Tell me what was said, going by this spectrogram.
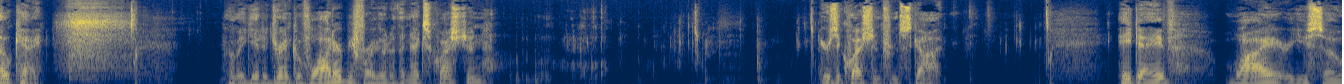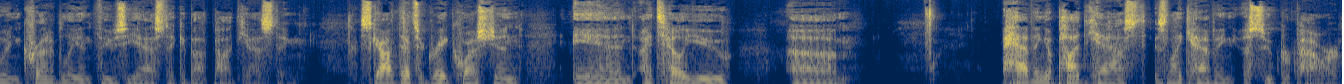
Okay. Let me get a drink of water before I go to the next question. Here's a question from Scott. Hey, Dave, why are you so incredibly enthusiastic about podcasting? Scott, that's a great question. And I tell you, um, having a podcast is like having a superpower.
